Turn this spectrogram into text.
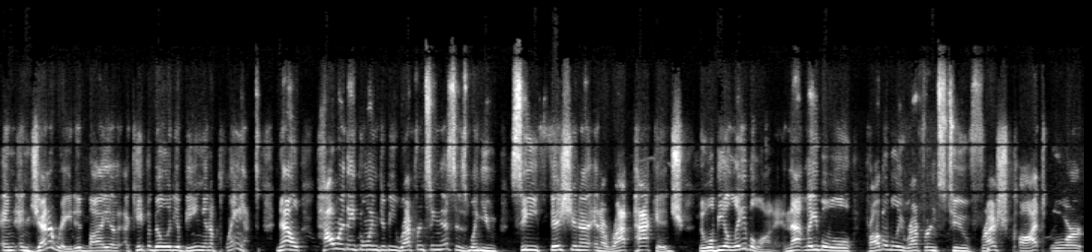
and and generated by a, a, capability of being in a plant. Now, how are they going to be referencing this? Is when you see fish in a in a wrap package, there will be a label on it, and that label will probably reference to fresh caught or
